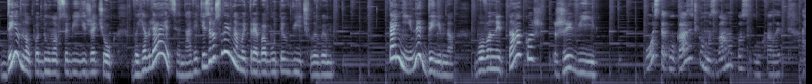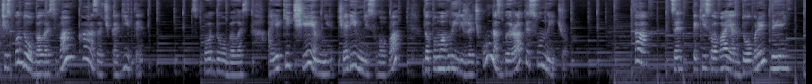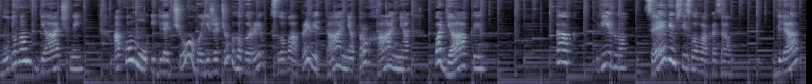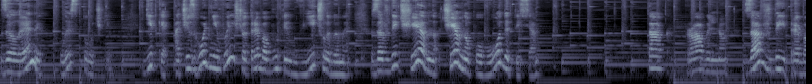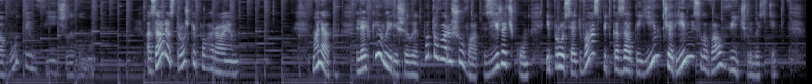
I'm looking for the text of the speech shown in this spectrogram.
Дивно подумав собі їжачок, виявляється, навіть із рослинами треба бути ввічливим. Та ні, не дивно, бо вони також живі. Ось таку казочку ми з вами послухали. А чи сподобалась вам казочка, діти? Сподобалась. А які чемні, чарівні слова допомогли їжачку назбирати суничок? Так, це такі слова, як добрий день, буду вам вдячний. А кому і для чого їжачок говорив слова привітання, прохання, подяки? Так, вірно, це він всі слова казав для зелених листочків. Дітки, а чи згодні ви, що треба бути ввічливими, завжди чемно, чемно поводитися? Так, правильно, завжди треба бути ввічливими. А зараз трошки пограємо. Малята, ляльки вирішили потоваришувати з їжачком і просять вас підказати їм чарівні слова ввічливості.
